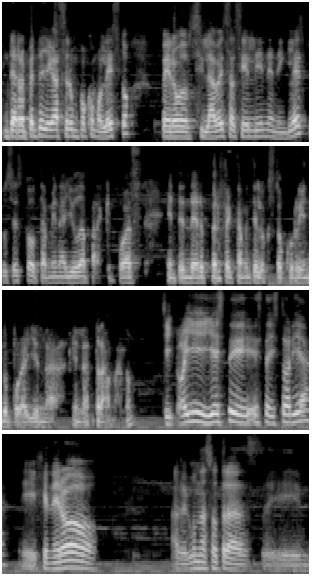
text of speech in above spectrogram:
De repente llega a ser un poco molesto, pero si la ves así en línea en inglés, pues esto también ayuda para que puedas entender perfectamente lo que está ocurriendo por ahí en la, en la trama, ¿no? Sí, oye, y este, esta historia eh, generó algunas otras eh,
